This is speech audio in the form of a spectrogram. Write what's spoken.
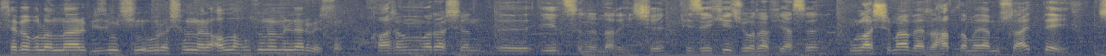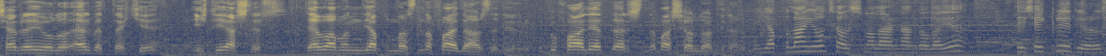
sebep olanlar, bizim için uğraşanlara Allah uzun ömürler versin. Kahramanmaraş'ın e, il sınırları içi fiziki coğrafyası ulaşıma ve rahatlamaya müsait değil. Çevre yolu elbette ki ihtiyaçtır. Devamının yapılmasında fayda arz ediyorum. Bu faaliyetler için de başarılar dilerim. Yapılan yol çalışmalarından dolayı teşekkür ediyoruz.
